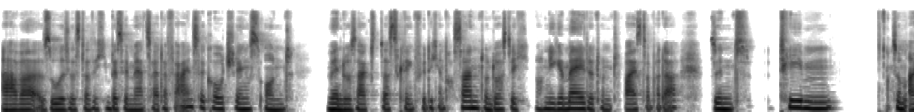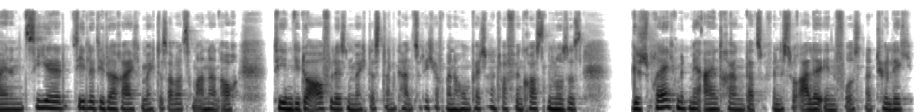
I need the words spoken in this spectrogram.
Aber so ist es, dass ich ein bisschen mehr Zeit habe für Einzelcoachings und wenn du sagst, das klingt für dich interessant und du hast dich noch nie gemeldet und weißt aber, da sind Themen, zum einen Ziel, Ziele, die du erreichen möchtest, aber zum anderen auch Themen, die du auflösen möchtest, dann kannst du dich auf meiner Homepage einfach für ein kostenloses Gespräch mit mir eintragen. Dazu findest du alle Infos natürlich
